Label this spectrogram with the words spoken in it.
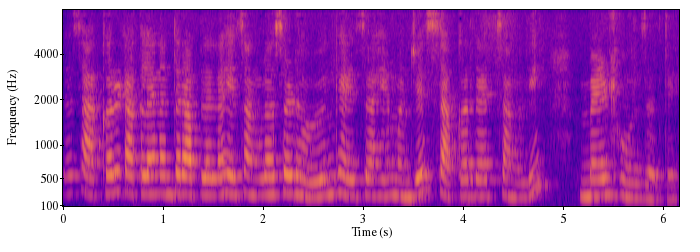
तर साखर टाकल्यानंतर आपल्याला हे चांगलं असं ढवळून घ्यायचं आहे म्हणजे साखर त्यात चांगली मेल्ट होऊन जाते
